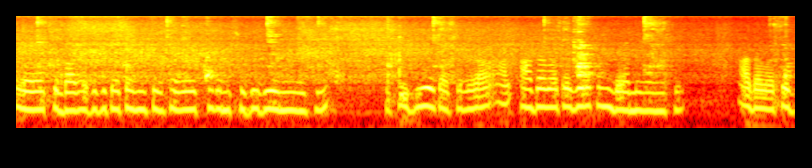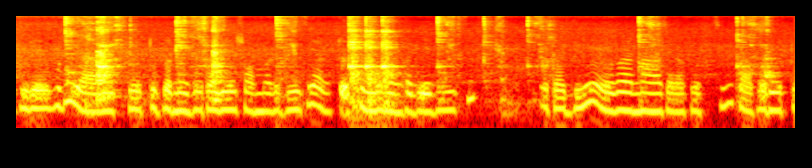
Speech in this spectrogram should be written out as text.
এবার হচ্ছে বাঁধাকপিটাকে আমি প্রেসারে একটুখানি সিটি দিয়ে নিয়েছি, সিটি দিয়ে তারপরে আদা বাটা যেরকম দেয় নিরামিষে আদা বাটা জিরের গুঁড়ি আর একটু একটুখানি গোটা দিয়ে সম্বারে দিয়েছি আর একটু শুকনো লঙ্কা দিয়ে দিয়েছি। ওটা দিয়ে এবার নাড়াচাড়া করছি, তারপরে একটু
